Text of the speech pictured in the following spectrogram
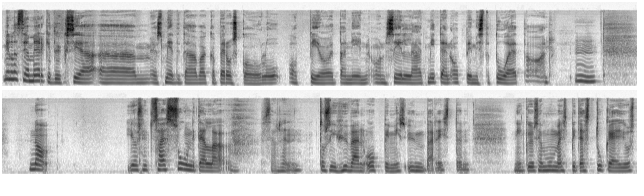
Millaisia merkityksiä, ähm, jos mietitään vaikka peruskouluoppijoita, niin on sillä, että miten oppimista tuetaan? Mm. No, jos nyt saisi suunnitella sellaisen tosi hyvän oppimisympäristön, niin kyllä se mun mielestä pitäisi tukea just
